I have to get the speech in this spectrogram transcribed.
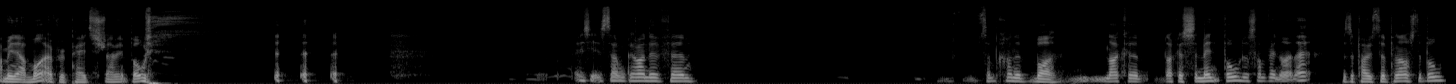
I mean, I might have repaired Stramit board. is it some kind of um, some kind of what, like a like a cement board or something like that, as opposed to a plasterboard?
